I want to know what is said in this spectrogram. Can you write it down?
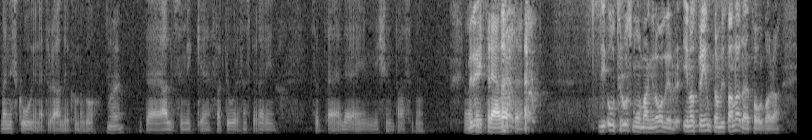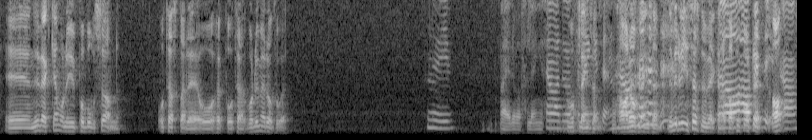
Men i skogen jag tror jag aldrig det kommer gå. Nej. Det är alldeles för mycket faktorer som spelar in. Så att det, det är mission impossible. Men man kan ju sträva efter det. Det är otroligt små marginaler. Inom sprinten, om vi stannar där ett tag bara. Eh, nu i veckan var ni ju på Bosön och testade och höll på att träna. Var du med då Tove? Nu i... Nej, det var för länge sedan. Ja, det var för länge sedan. Ja, det var för länge sedan. Nej, men det visades nu i veckan i alla fall på precis, Ja. ja.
